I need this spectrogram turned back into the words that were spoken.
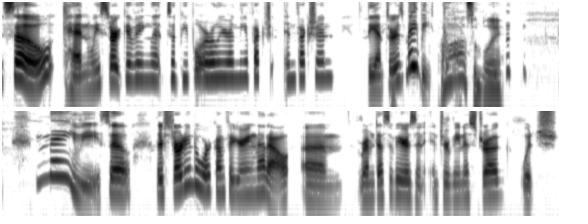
So, can we start giving it to people earlier in the infection? Infection? The answer is maybe. Possibly. Maybe. So they're starting to work on figuring that out. Um, remdesivir is an intravenous drug, which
